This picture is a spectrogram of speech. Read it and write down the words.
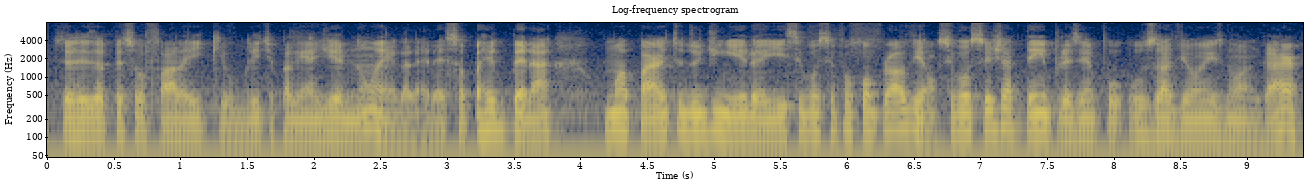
Muitas vezes a pessoa fala aí que o glitch é para ganhar dinheiro, não é, galera. É só para recuperar uma parte do dinheiro aí se você for comprar o avião. Se você já tem, por exemplo, os aviões no hangar,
